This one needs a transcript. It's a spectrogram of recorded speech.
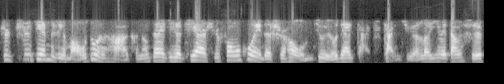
之之间的这个矛盾哈，可能在这个 G 二十峰会的时候，我们就有点感感觉了，因为当时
